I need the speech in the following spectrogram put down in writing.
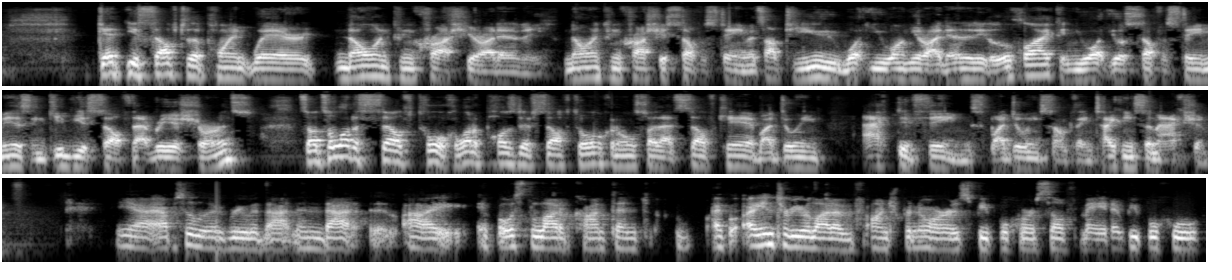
get yourself to the point where no one can crush your identity. No one can crush your self esteem. It's up to you what you want your identity to look like and what your self esteem is, and give yourself that reassurance. So it's a lot of self talk, a lot of positive self talk, and also that self care by doing active things, by doing something, taking some action. Yeah, I absolutely agree with that. And that I, I post a lot of content. I, I interview a lot of entrepreneurs, people who are self made, and people who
